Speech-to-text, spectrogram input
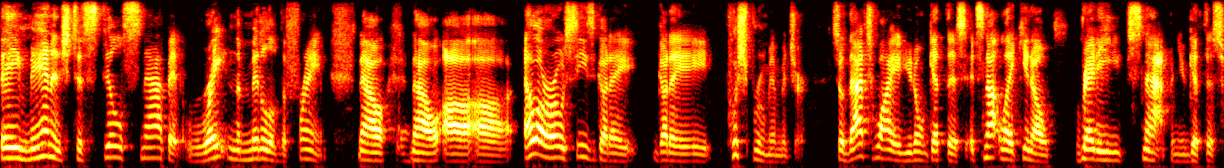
They managed to still snap it right in the middle of the frame. Now, now uh, uh, LROC's got a got a push broom imager, so that's why you don't get this. It's not like you know ready snap and you get this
